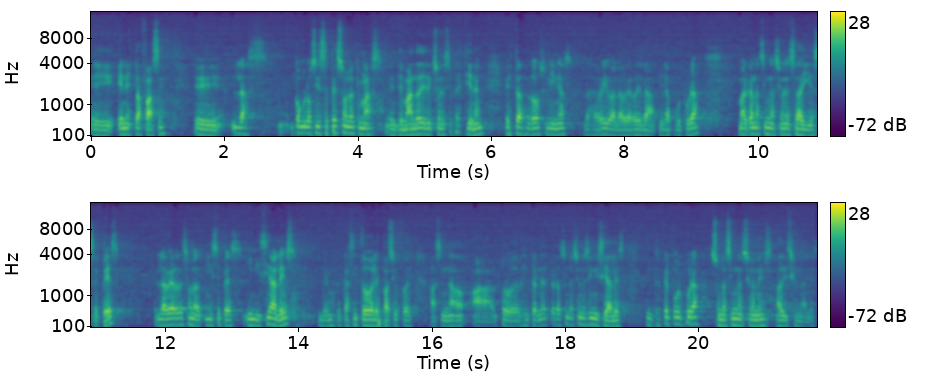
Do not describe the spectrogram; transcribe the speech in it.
eh, en esta fase. Eh, las como los ISP son los que más eh, demanda de direcciones ISP tienen, estas dos líneas, las de arriba, la verde y la, y la púrpura, marcan asignaciones a ISPs. La verde son ISPs iniciales, vemos que casi todo el espacio fue asignado a proveedores de Internet, pero asignaciones iniciales, mientras que el púrpura son asignaciones adicionales.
